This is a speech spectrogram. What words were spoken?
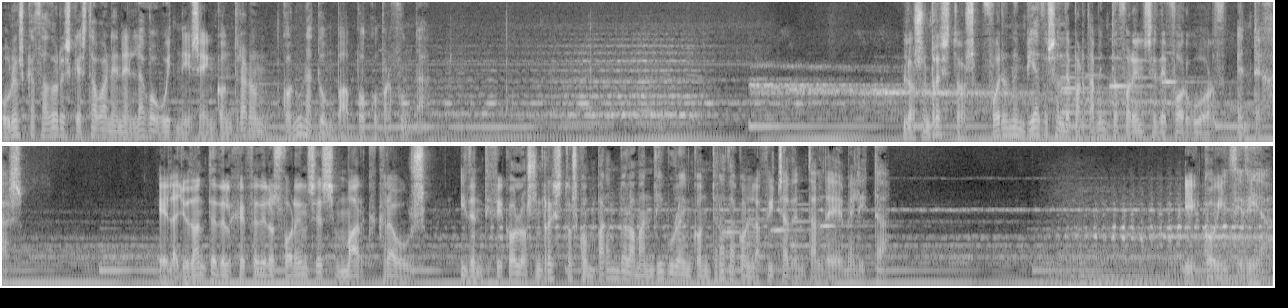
unos cazadores que estaban en el lago Whitney se encontraron con una tumba poco profunda. Los restos fueron enviados al Departamento Forense de Fort Worth, en Texas. El ayudante del jefe de los forenses, Mark Krause, identificó los restos comparando la mandíbula encontrada con la ficha dental de Emelita. Y coincidía.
